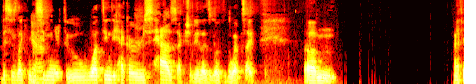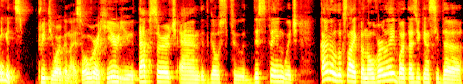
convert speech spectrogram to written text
this is like really yeah similar to what Indie Hackers has actually. Let's go to the website. Um, I think it's pretty organized. So over here, you tap search and it goes to this thing, which kind of looks like an overlay, but as you can see, the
